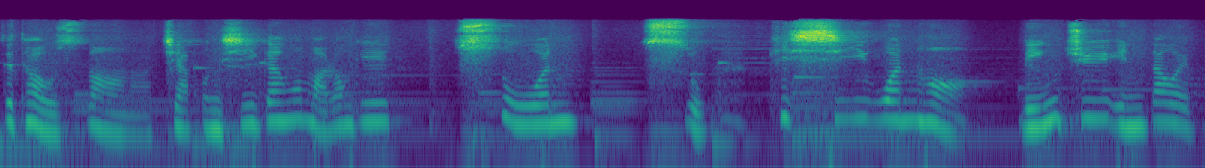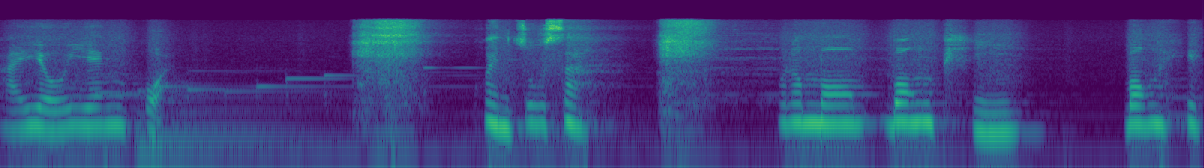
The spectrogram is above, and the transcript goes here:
这套有啥啦？食饭时间我马上去数温数去吸温吼，邻居引导的排油烟管。换煮啥？我都蒙蒙皮蒙黑，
